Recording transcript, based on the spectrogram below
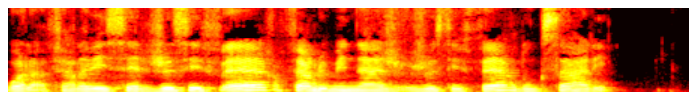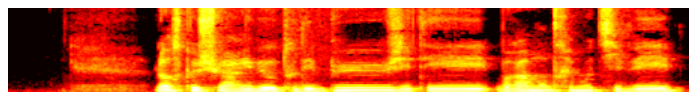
Voilà, faire la vaisselle, je sais faire, faire le ménage, je sais faire, donc ça allait. Lorsque je suis arrivée au tout début, j'étais vraiment très motivée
